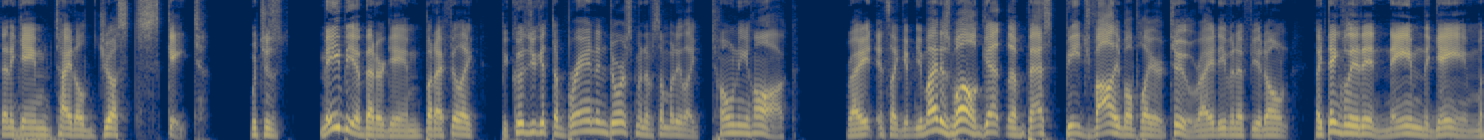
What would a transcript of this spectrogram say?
than a game titled just Skate, which is maybe a better game, but I feel like because you get the brand endorsement of somebody like Tony Hawk, right? It's like you might as well get the best beach volleyball player too, right? Even if you don't like thankfully they didn't name the game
